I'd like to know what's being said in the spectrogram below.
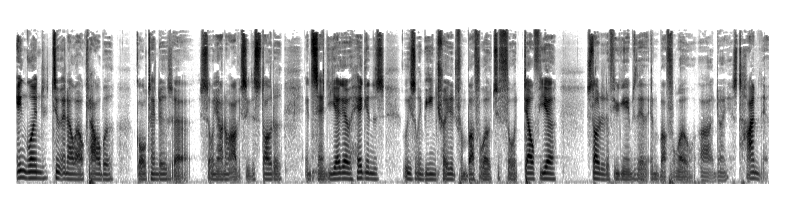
England. Two NLL caliber goaltenders. Uh, Scigliano, obviously the starter in San Diego. Higgins recently being traded from Buffalo to Philadelphia. Started a few games there in Buffalo uh, during his time there.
